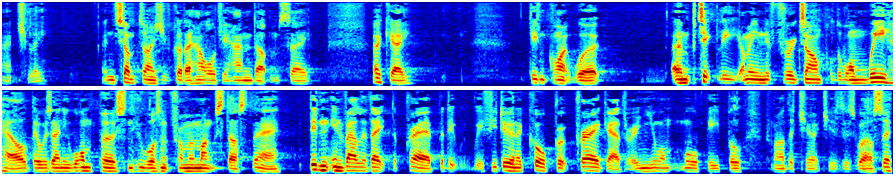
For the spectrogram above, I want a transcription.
actually. And sometimes you've got to hold your hand up and say, okay, didn't quite work. And particularly, I mean, if, for example, the one we held, there was only one person who wasn't from amongst us there. Didn't invalidate the prayer, but it, if you're doing a corporate prayer gathering, you want more people from other churches as well. So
